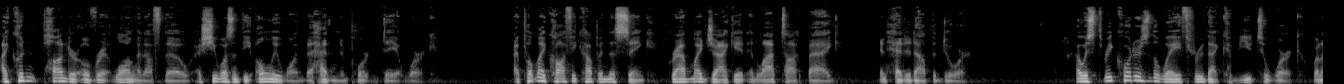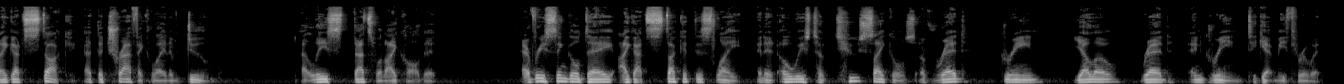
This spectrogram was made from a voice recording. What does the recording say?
I couldn't ponder over it long enough, though, as she wasn't the only one that had an important day at work. I put my coffee cup in the sink, grabbed my jacket and laptop bag, and headed out the door. I was three quarters of the way through that commute to work when I got stuck at the traffic light of doom. At least, that's what I called it. Every single day, I got stuck at this light, and it always took two cycles of red, green, yellow, red, and green to get me through it.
